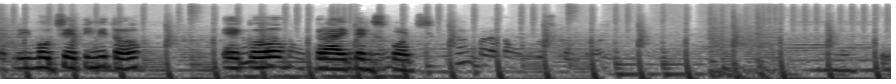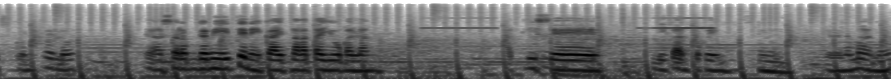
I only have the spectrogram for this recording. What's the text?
tatlo yung mode setting nito. Eco, Drive, and Sports. Control, oh. Kaya sarap gamitin eh, kahit nakatayo ka lang. At least eh, hindi ka antukin. Hmm. Yan na naman, no?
